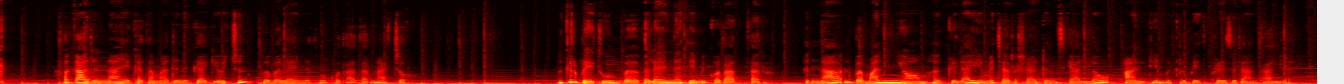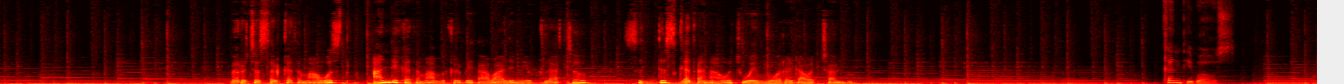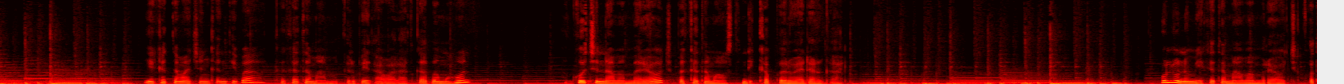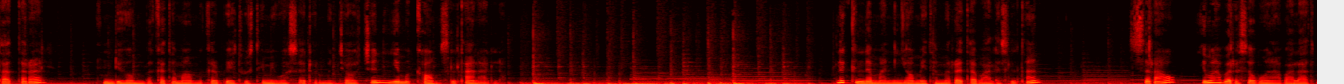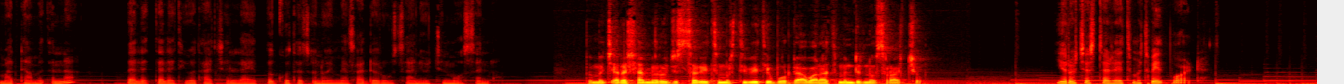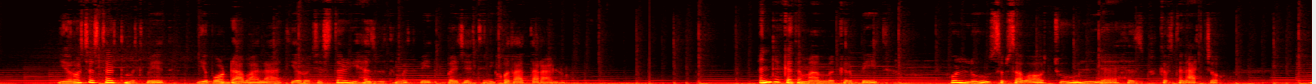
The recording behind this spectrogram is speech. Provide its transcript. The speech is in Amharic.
ፈቃድና የከተማ ድንጋጌዎችን በበላይነት መቆጣጠር ናቸው። ምክር ቤቱ በበላይነት የሚቆጣጠር እና በማንኛውም ህግ ላይ የመጨረሻ ድምፅ ያለው አንድ የምክር ቤት ፕሬዚዳንት አለ። በሮቸስተር ከተማ ውስጥ አንድ የከተማ ምክር ቤት አባል የሚወክላቸው ስድስት ቀጠናዎች ወይም ወረዳዎች አሉ። ከንቲባውስ? የከተማችን ከንቲባ ከከተማ ምክር ቤት አባላት ጋር በመሆን ህጎችና መመሪያዎች በከተማ ውስጥ እንዲከበሩ ያደርጋል። ሁሉንም የከተማ መምሪያዎች ይቆጣጠራል። እንዲሁም በከተማ ምክር ቤት ውስጥ የሚወሰዱ እርምጃዎችን የመቃወም ስልጣን አለው። ልክ እንደ ማንኛውም የተመረጠ ባለስልጣን ስራው የማህበረሰቡን አባላት ማዳመጥና በዕለት ተዕለት ህይወታችን ላይ በጎ ተጽዕኖ የሚያሳደሩ ውሳኔዎችን መወሰን ነው። በመጨረሻም የሮቸስተር የትምህርት ቤት የቦርድ አባላት ምንድን ነው ስራቸው? የሮቸስተር የትምህርት ቤት ቦርድ የሮቸስተር ትምህርት ቤት የቦርድ አባላት የሮቸስተር የህዝብ ትምህርት ቤት በጀትን ይቆጣጠራሉ። እንደ ከተማ ምክር ቤት ሁሉ ስብሰባዎቹ ለህዝብ ክፍት ናቸው።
